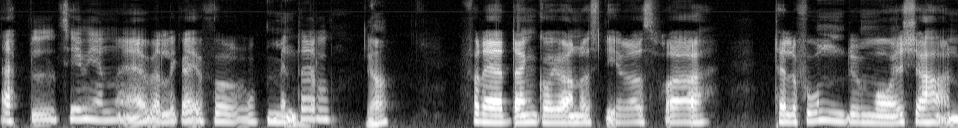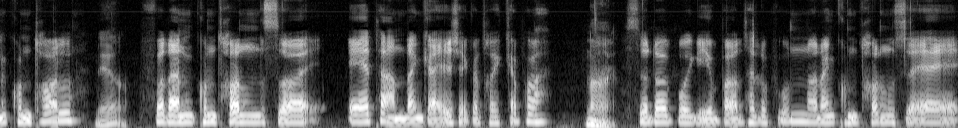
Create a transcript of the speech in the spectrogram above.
Apple TV-en er veldig grei for min del. Ja? For det, den går jo an å styres fra telefonen. Du må ikke ha en kontroll. ja. For den kontrollen som er til den, den greier ikke jeg å trykke på. Nei. Så da bruker jeg jo bare telefonen, og den kontrollen som er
